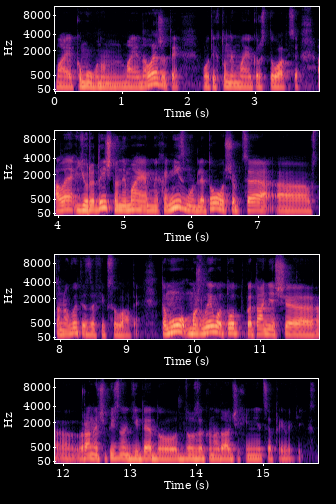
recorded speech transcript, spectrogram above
має кому воно має належати, от і хто ним має користуватися. Але юридично немає механізму для того, щоб це е, встановити, зафіксувати. Тому, можливо, тут питання ще е, рано чи пізно дійде до, до законодавчих ініціатив якихось.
